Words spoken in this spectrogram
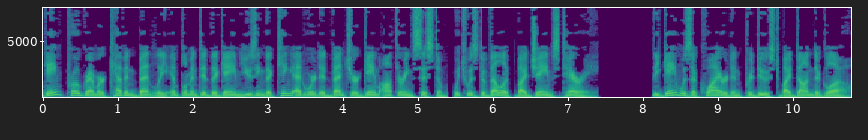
Game programmer Kevin Bentley implemented the game using the King Edward Adventure game authoring system, which was developed by James Terry. The game was acquired and produced by Don Daglow.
